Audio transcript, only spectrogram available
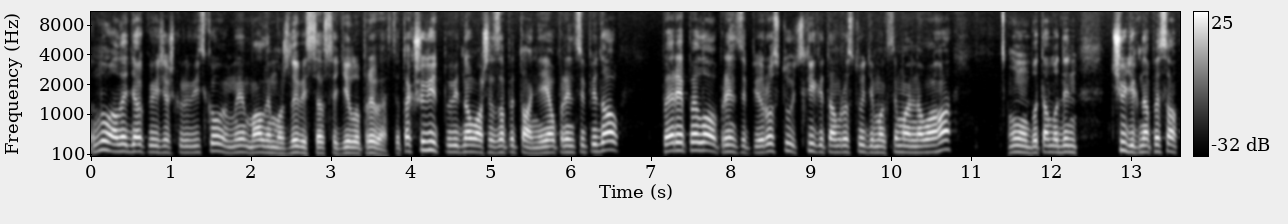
Ну, але дякуючи кажу, військовим, ми мали можливість це все діло привезти. Так що відповідь на ваше запитання я, в принципі, дав. Перепила, в принципі, ростуть, скільки там ростуть і максимальна вага. О, бо там один чудик написав,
